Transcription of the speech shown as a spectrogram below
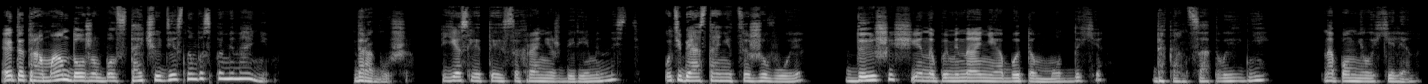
Этот роман должен был стать чудесным воспоминанием. Дорогуша, если ты сохранишь беременность, у тебя останется живое, дышащее напоминание об этом отдыхе до конца твоих дней, напомнила Хелена.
